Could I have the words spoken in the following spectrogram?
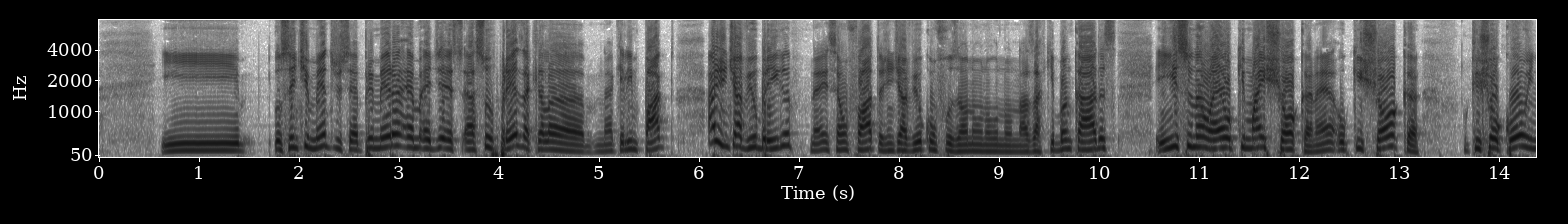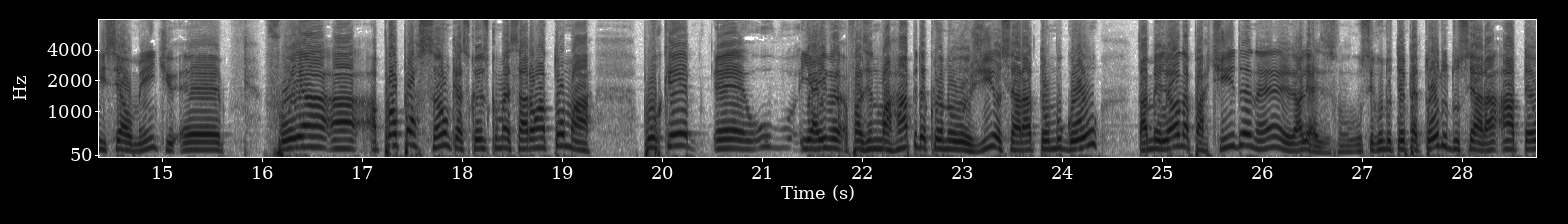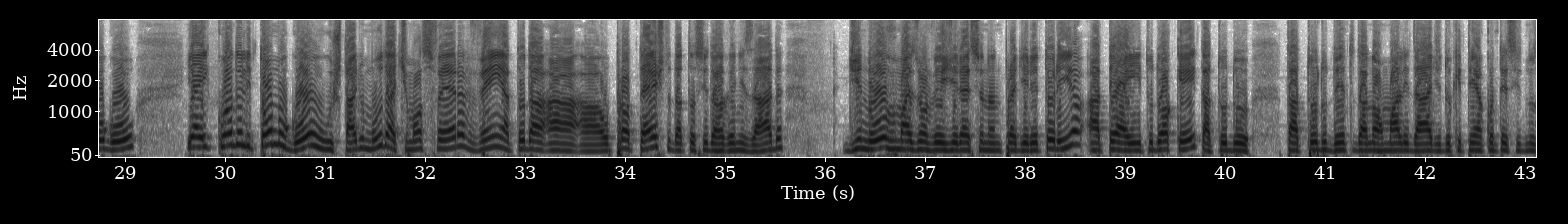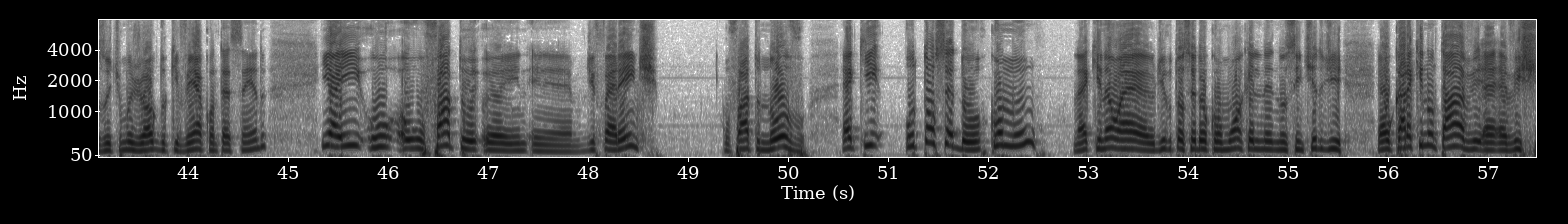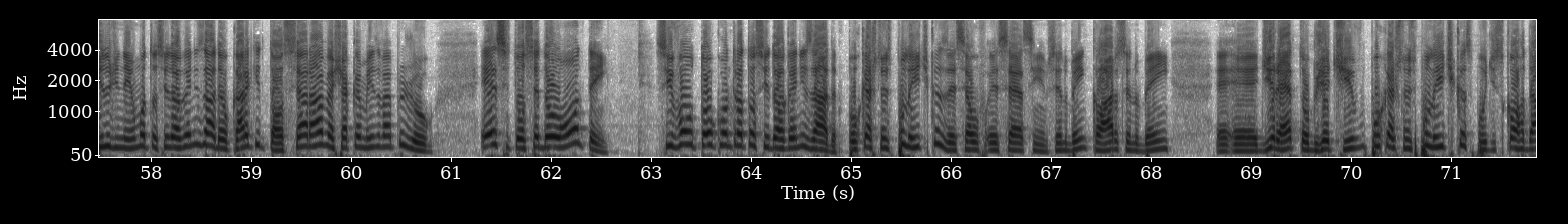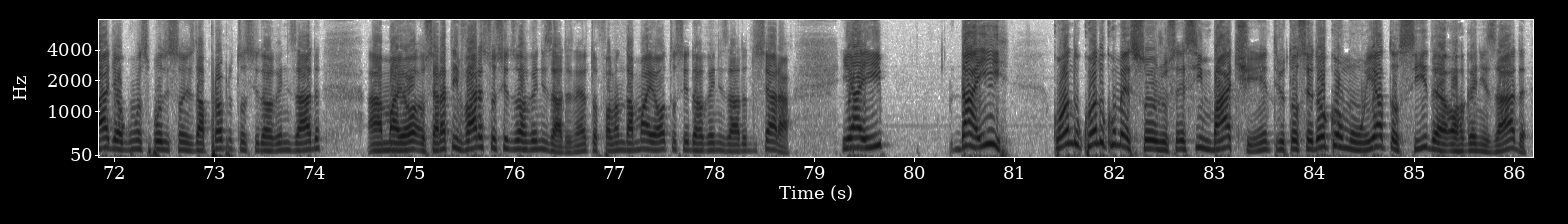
E o sentimento de ser, primeiro é, é, é, a surpresa, aquela, né, aquele impacto. A gente já viu briga, né? Isso é um fato. A gente já viu confusão no, no, nas arquibancadas. E isso não é o que mais choca, né? O que choca, o que chocou inicialmente é, foi a, a, a proporção que as coisas começaram a tomar. Porque, é, o, e aí fazendo uma rápida cronologia, o Ceará toma o gol, tá melhor na partida, né? Aliás, o segundo tempo é todo do Ceará até o gol. E aí, quando ele toma o gol, o estádio muda a atmosfera, vem a toda a, a, o protesto da torcida organizada. De novo, mais uma vez, direcionando para a diretoria. Até aí tudo ok, tá tudo, tá tudo dentro da normalidade do que tem acontecido nos últimos jogos, do que vem acontecendo. E aí, o, o fato é, é, diferente, o fato novo, é que o torcedor comum né? Que não é, eu digo torcedor comum, aquele no sentido de. É o cara que não tá é, é vestido de nenhuma torcida organizada. É o cara que torce Ceará, veste a camisa e vai pro jogo. Esse torcedor ontem se voltou contra a torcida organizada. Por questões políticas, esse é, o, esse é assim, sendo bem claro, sendo bem é, é, direto, objetivo, por questões políticas, por discordar de algumas posições da própria torcida organizada. A maior. O Ceará tem várias torcidas organizadas, né? Eu tô falando da maior torcida organizada do Ceará. E aí, daí quando, quando começou esse embate entre o torcedor comum e a torcida organizada,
